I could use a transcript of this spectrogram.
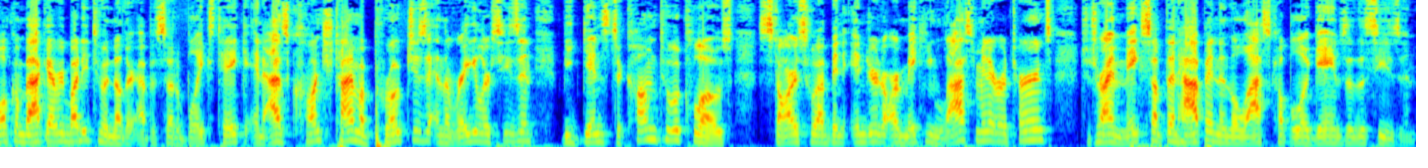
Welcome back, everybody, to another episode of Blake's Take. And as crunch time approaches and the regular season begins to come to a close, stars who have been injured are making last minute returns to try and make something happen in the last couple of games of the season.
